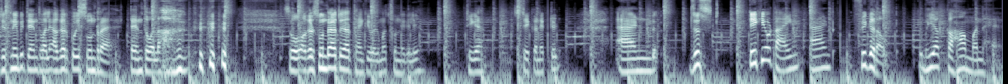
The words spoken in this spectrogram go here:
जितने भी टेंथ वाले अगर कोई सुन रहा है टेंथ वाला। सो so, अगर सुन रहा है तो यार थैंक यू वेरी मच सुनने के लिए। ठीक है? Stay connected and just take your time and figure out कि भैया कहाँ मन है?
